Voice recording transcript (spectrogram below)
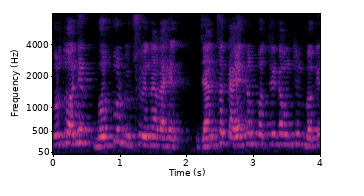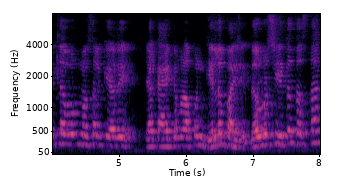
परंतु अनेक भरपूर भिक्षू येणार आहेत. ज्यांचं कार्यक्रम पत्रिका तुम्ही बघितल्यावरून असाल की अरे या कार्यक्रमाला आपण गेलं पाहिजे. दरवर्षी येतच असतात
